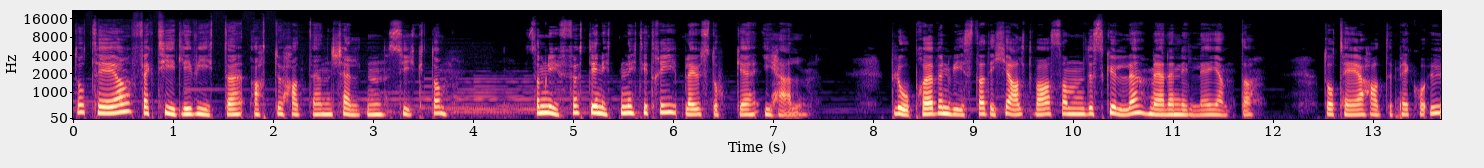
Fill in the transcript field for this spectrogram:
Dorthea fikk tidlig vite at hun hadde en sjelden sykdom. Som nyfødt i 1993 ble hun stukket i hælen. Blodprøven viste at ikke alt var som det skulle med den lille jenta. Dorthea hadde PKU.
